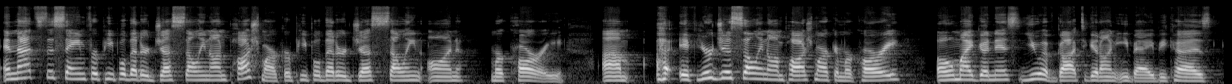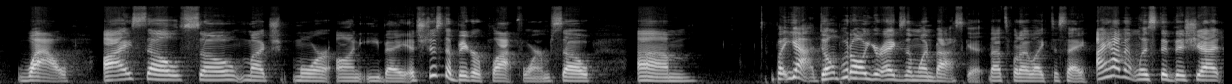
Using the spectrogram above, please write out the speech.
And that's the same for people that are just selling on Poshmark or people that are just selling on Mercari. Um, if you're just selling on Poshmark and Mercari, oh my goodness, you have got to get on eBay because wow, I sell so much more on eBay. It's just a bigger platform. So, um, but yeah, don't put all your eggs in one basket. That's what I like to say. I haven't listed this yet.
